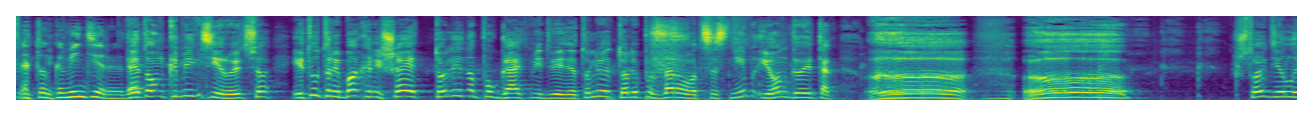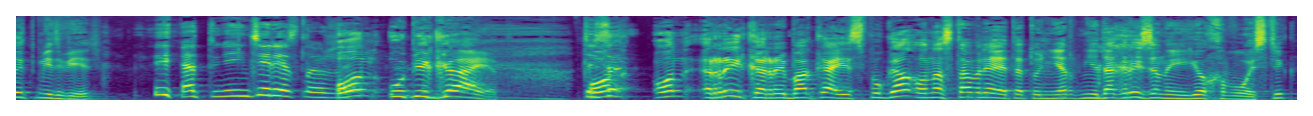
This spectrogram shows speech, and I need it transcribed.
Это он комментирует, да? Это он комментирует все. И тут рыбак решает то ли напугать медведя, то ли, то ли поздороваться с ним. И он говорит так... «Э, э, что делает медведь? Я, мне интересно уже. Он убегает. Он, он рыка рыбака испугал, он оставляет эту нерв, недогрызенный ее хвостик.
